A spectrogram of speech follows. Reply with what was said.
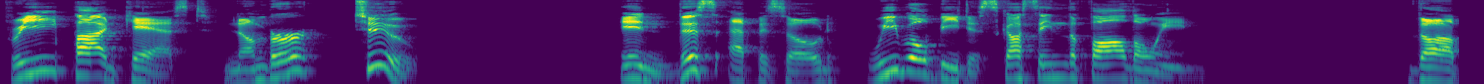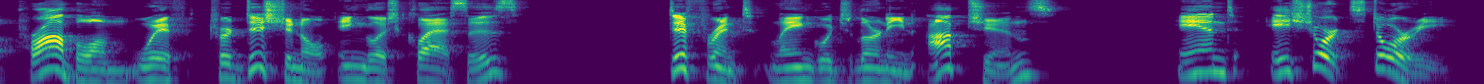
Free podcast number two. In this episode, we will be discussing the following The problem with traditional English classes, different language learning options and a short story.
